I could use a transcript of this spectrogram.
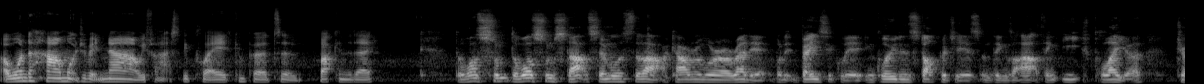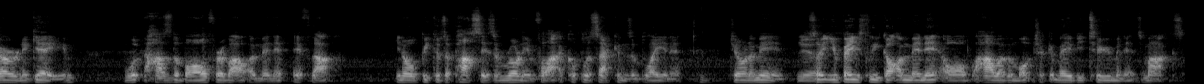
I wonder how much of it now is actually played compared to back in the day. There was some there was some stats similar to that. I can't remember where I read it, but it basically, including stoppages and things like that, I think each player during a game wo- has the ball for about a minute, if that. You know, because of passes and running for like a couple of seconds and playing it. Do you know what I mean? Yeah. So you basically got a minute or however much, like maybe two minutes max.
